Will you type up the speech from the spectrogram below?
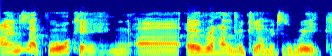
I ended up walking uh, over 100 kilometers a week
